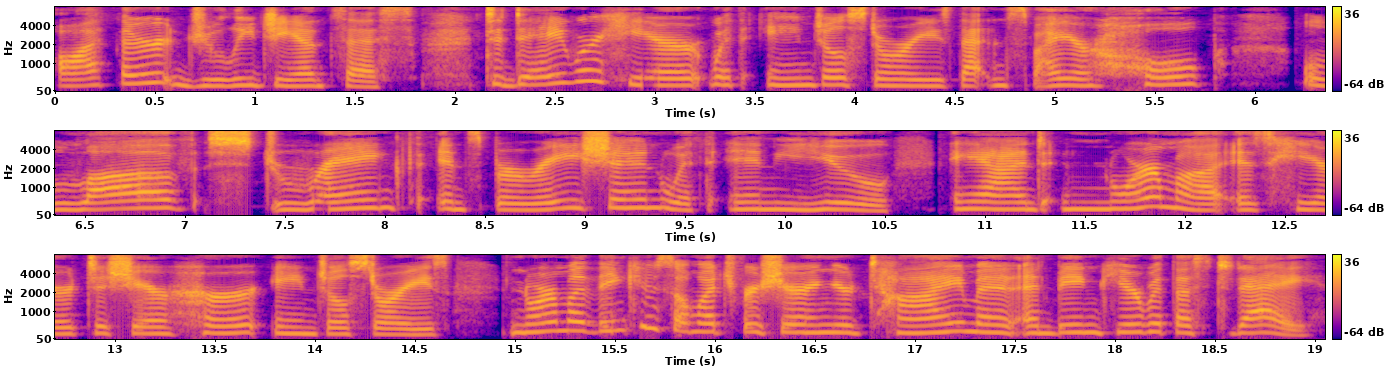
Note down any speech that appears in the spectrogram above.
author, Julie Jancius. Today we're here with angel stories that inspire hope, love, strength, inspiration within you. And Norma is here to share her angel stories. Norma, thank you so much for sharing your time and, and being here with us today.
